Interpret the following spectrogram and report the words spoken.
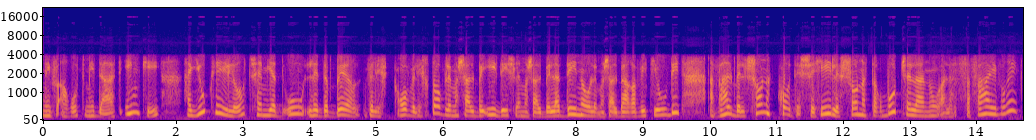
נבערות מדעת, אם כי היו קהילות שהם ידעו לדבר ולקרוא ולכתוב, למשל ביידיש, למשל בלדינו, למשל בערבית יהודית, אבל בלשון הקודש, שהיא לשון התרבות שלנו, על השפה העברית,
